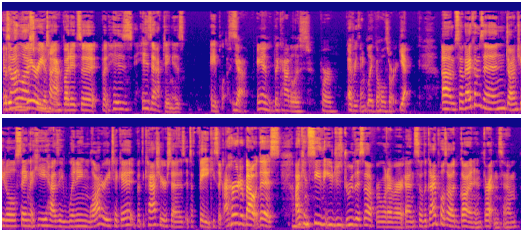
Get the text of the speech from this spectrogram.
It's, it's not a lot of screen time, but it's a but his his acting is a plus. yeah, and the catalyst for everything. like the whole story. Yeah. Um, so a guy comes in, Don Cheadle, saying that he has a winning lottery ticket, but the cashier says it's a fake. He's like, I heard about this. I can see that you just drew this up or whatever. And so the guy pulls out a gun and threatens him.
